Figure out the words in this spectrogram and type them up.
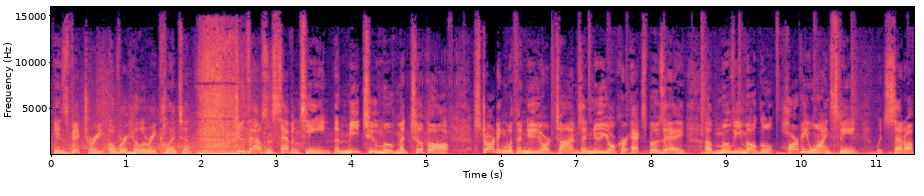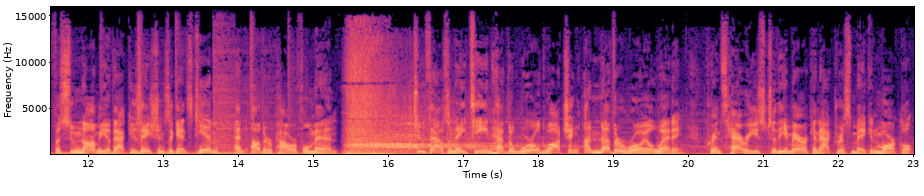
his victory over Hillary Clinton. 2017, the Me Too movement took off, starting with a New York Times and New Yorker expose of movie mogul Harvey Weinstein, which set off a tsunami of accusations against him and other powerful men. 2018 had the world watching another royal wedding, Prince Harry's to the American actress Meghan Markle.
